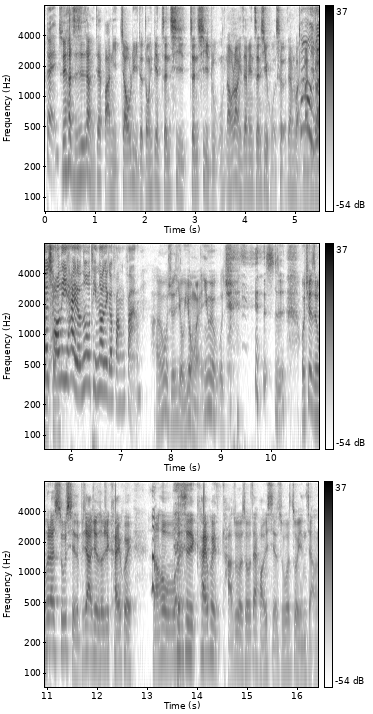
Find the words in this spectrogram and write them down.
对，所以它只是让你再把你焦虑的东西变蒸汽蒸汽炉，然后让你在那边蒸汽火车在那乱。对，我觉得超厉害的，那我听到这个方法，好像我觉得有用诶，因为我 确实我确实会在书写的不下去的时候去开会，然后或是开会卡住的时候再跑去写书或做演讲。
